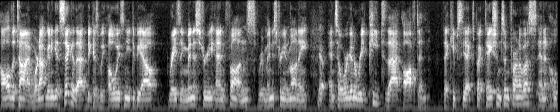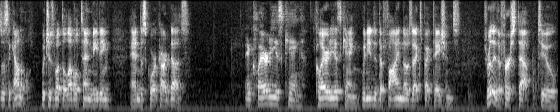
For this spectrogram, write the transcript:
all the time. We're not going to get sick of that because we always need to be out raising ministry and funds, ministry and money. Yep. And so we're going to repeat that often. That keeps the expectations in front of us and it holds us accountable, which is what the level 10 meeting and the scorecard does. And clarity is king. Clarity is king. We need to define those expectations. It's really the first step to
